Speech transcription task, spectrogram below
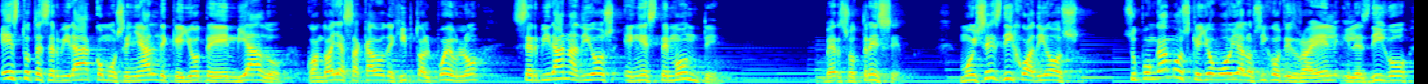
esto te servirá como señal de que yo te he enviado. Cuando hayas sacado de Egipto al pueblo, servirán a Dios en este monte. Verso 13. Moisés dijo a Dios, Supongamos que yo voy a los hijos de Israel y les digo,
